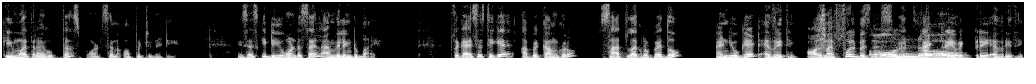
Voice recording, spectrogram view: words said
Kimat Rai Gupta spots an opportunity. He says do you want sell I am willing to buy तो गाय ठीक है आप एक काम करो सात लाख रुपए दो and you get everything all my full business factory victory everything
